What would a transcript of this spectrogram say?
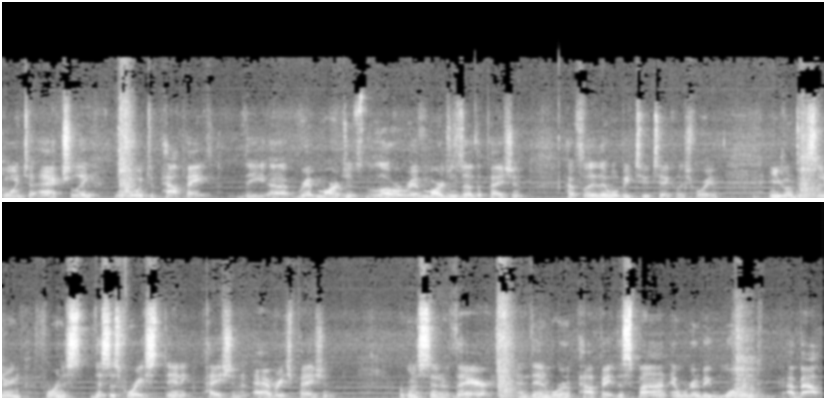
we're going to actually, we're going to palpate the uh, rib margins, the lower rib margins of the patient. Hopefully they won't be too ticklish for you. And you're going to be centering for, an, this is for a sthenic patient, an average patient. We're going to center there, and then we're going to palpate the spine, and we're going to be one about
